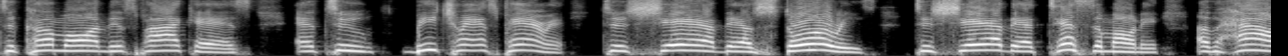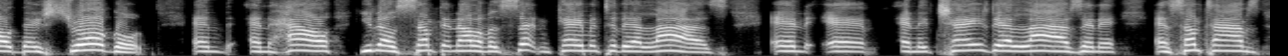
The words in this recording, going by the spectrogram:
to come on this podcast and to be transparent, to share their stories, to share their testimony of how they struggled and and how you know something all of a sudden came into their lives and and and it changed their lives and it and sometimes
